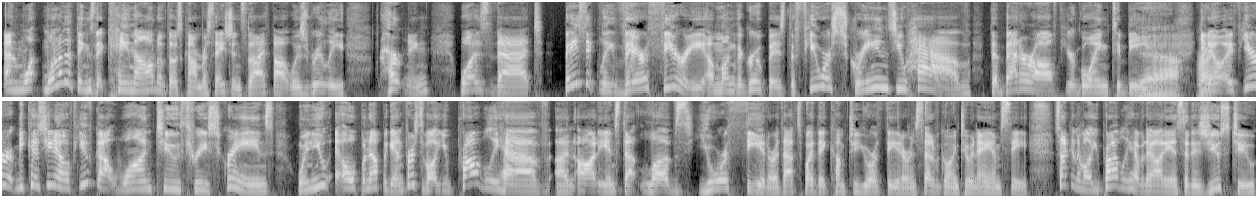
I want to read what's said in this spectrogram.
And one, one of the things that came out of those conversations that I thought was really heartening was that basically their theory among the group is the fewer screens you have, the better off you're going to be. Yeah, You know, if you're because you know if you've got one, two, three screens, when you open up again, first of all, you probably have an audience that loves your theater. That's why they come to your theater instead of going to an AMC. Second of all, you probably have an audience that is used to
